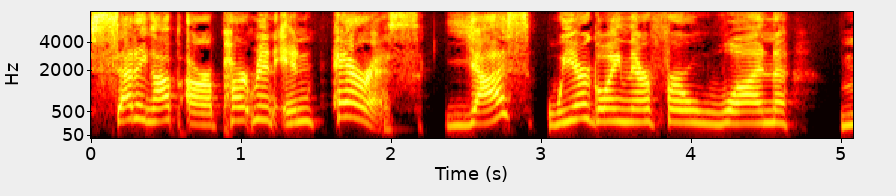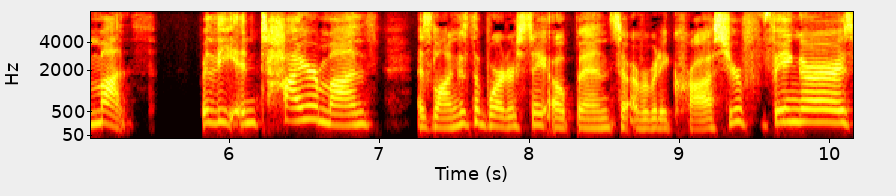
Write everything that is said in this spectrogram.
setting up our apartment in Paris. Yes, we are going there for one month. For the entire month, as long as the borders stay open. So everybody cross your fingers,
